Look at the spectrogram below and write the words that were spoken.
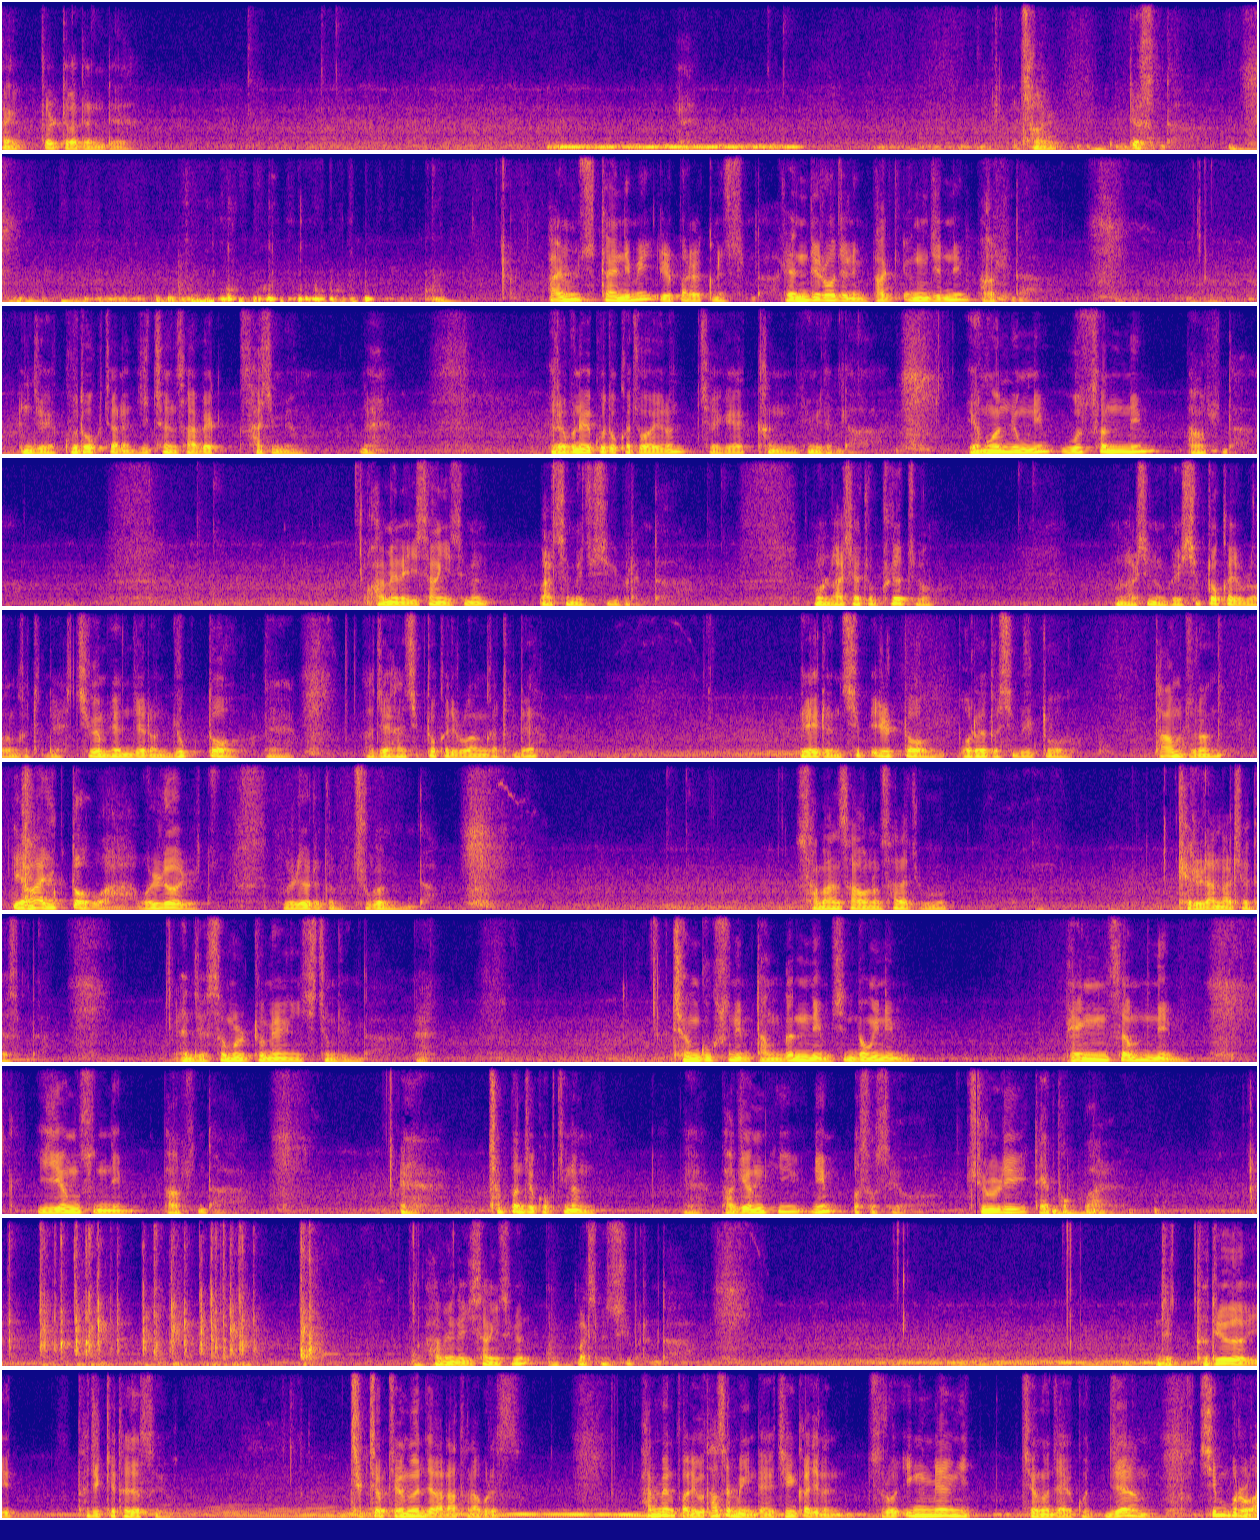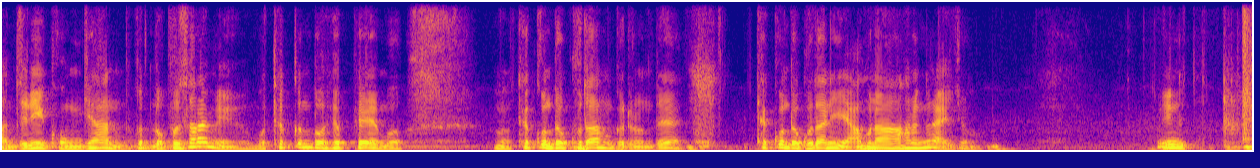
창이 뜰 때가 됐는데. 네. 창을 띄었습니다. 아임슈타인님이 일발을 끊었습니다. 랜디 로즈님, 박영진님, 반갑습니다. 이제 구독자는 2,440명. 네. 여러분의 구독과 좋아요는 제게 큰 힘이 됩니다. 영원육님, 우선님, 반갑습니다. 화면에 이상이 있으면 말씀해 주시기 바랍니다. 오늘 날씨가 좀 풀렸죠? 오늘 날씨는 거의 10도까지 올라간 것 같은데, 지금 현재는 6도, 네. 낮에 한 10도까지 올라간 것 같은데, 내일은 11도, 모레도 11도, 다음 주는 영하 6도. 와, 월요일, 월요일은 좀 죽음입니다. 사만사오는 사라지고, 게릴라 날씨가 됐습니다. 현재 22명이 시청 중입니다. 네. 정국수님, 당근님, 신동희님, 뱅섬님, 이영수님, 반갑습니다. 네. 첫 번째 곡지는 네. 박영희님, 어서오세요. 줄리 대폭발. 화면에 이상이 있으면 말씀해 주시기 바랍니다. 이제 드디어 이 터질 게 터졌어요. 직접 정언자가 나타나 버렸어. 한 명도 아니고 다섯 명인데 지금까지는 주로 익명이 정언자였고 이제는 신분을 완전히 공개한 높은 사람이에요. 뭐 태권도 협회 뭐 어, 태권도 구단 그러는데 태권도 구단이 아무나 하는 건 아니죠. 이건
